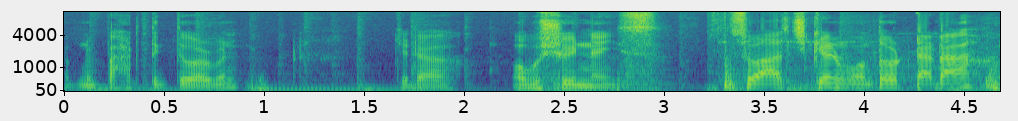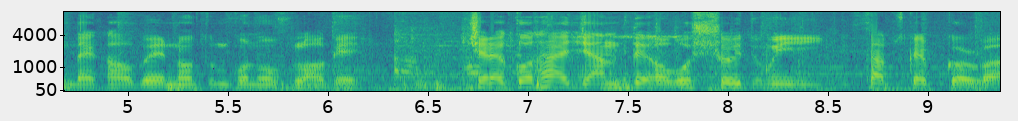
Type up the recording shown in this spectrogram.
আপনি পাহাড় দেখতে পারবেন যেটা অবশ্যই নাইস সো আজকের মতো টাটা, দেখা হবে নতুন কোনো ব্লগে সেটা কোথায় জানতে অবশ্যই তুমি সাবস্ক্রাইব করবা।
